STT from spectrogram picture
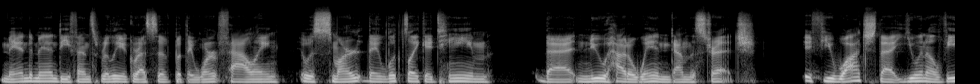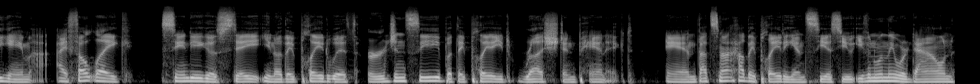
man to man defense, really aggressive, but they weren't fouling. It was smart. They looked like a team that knew how to win down the stretch. If you watch that UNLV game, I felt like San Diego State, you know, they played with urgency, but they played rushed and panicked. And that's not how they played against CSU. Even when they were down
